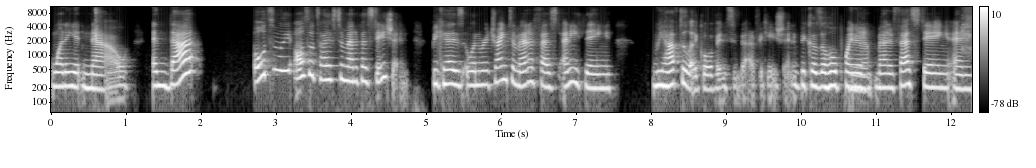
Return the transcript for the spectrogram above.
wanting it now. And that ultimately also ties to manifestation because when we're trying to manifest anything we have to let go of instant gratification because the whole point yeah. of manifesting and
